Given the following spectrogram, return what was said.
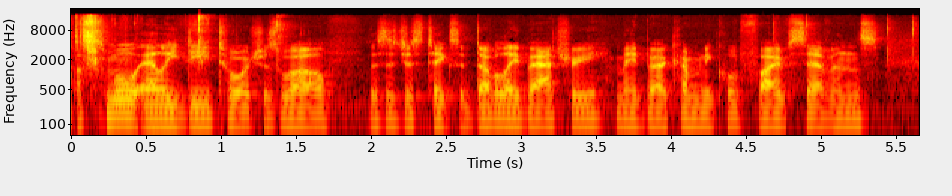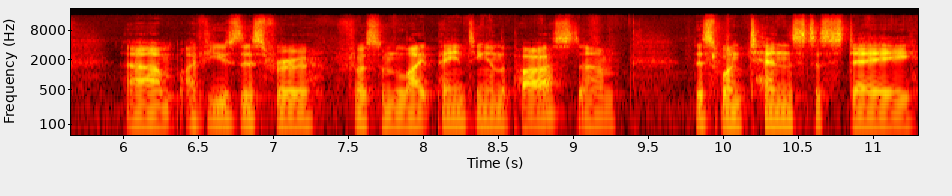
a small LED torch as well. This is just takes a AA battery made by a company called Five Sevens. Um, I've used this for for some light painting in the past. Um, this one tends to stay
